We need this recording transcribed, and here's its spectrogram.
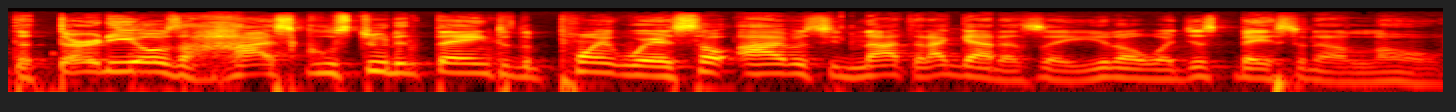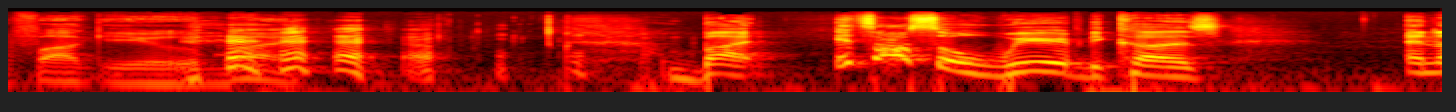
the 30 year olds a high school student thing to the point where it's so obviously not that I gotta say, you know what, just based on that alone, fuck you. But but it's also weird because and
